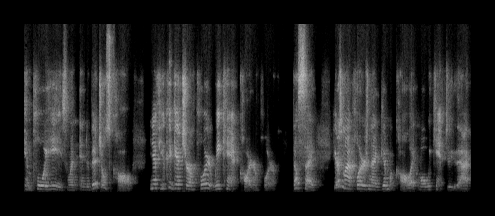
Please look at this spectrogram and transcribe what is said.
employees when individuals call, you know, if you could get your employer, we can't call your employer they'll say, here's my employer's name, give them a call. Like, well, we can't do that.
